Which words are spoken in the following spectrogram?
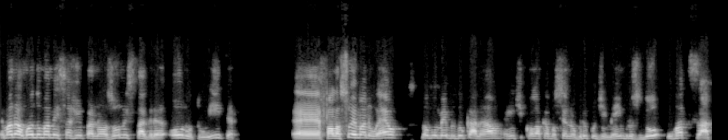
Emanuel, manda uma mensagem para nós ou no Instagram ou no Twitter. É, fala, sou Emanuel, novo membro do canal. A gente coloca você no grupo de membros do WhatsApp,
